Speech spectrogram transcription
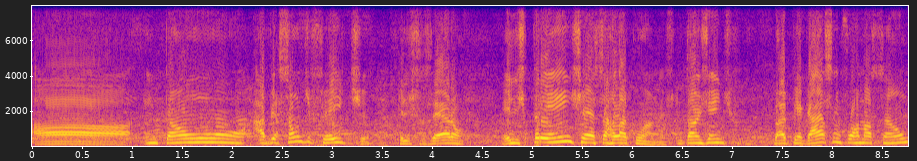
Ah, então, a versão de Fate que eles fizeram, eles preenchem essas lacunas. Então a gente vai pegar essa informação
